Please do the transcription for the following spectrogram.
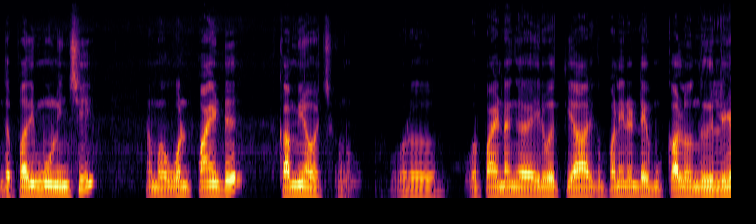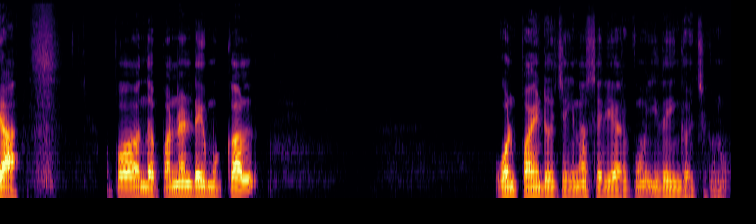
இந்த பதிமூணு இன்ச்சு நம்ம ஒன் பாயிண்ட்டு கம்மியாக வச்சுக்கணும். ஒரு ஒரு பாயிண்ட் அங்கே இருபத்தி ஆறுக்கு பன்னிரெண்டே முக்கால் வந்தது இல்லையா? அப்போது அந்த பன்னெண்டே முக்கால் ஒன் பாயிண்ட் வச்சிங்கன்னா சரியாக இருக்கும். இதை இங்கே வச்சுக்கணும்.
